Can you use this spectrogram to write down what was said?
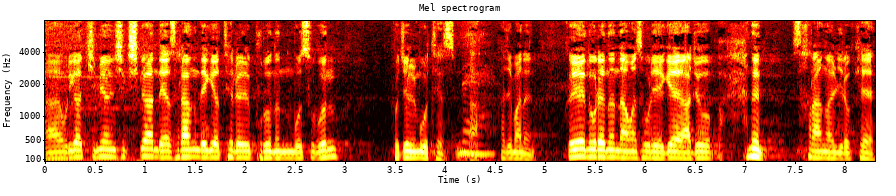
아, 우리가 김현식 씨가 내 사랑 내 곁에를 부르는 모습은 보질 못했습니다. 네. 하지만은 그의 노래는 남아서 우리에게 아주 많은 사랑을 이렇게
